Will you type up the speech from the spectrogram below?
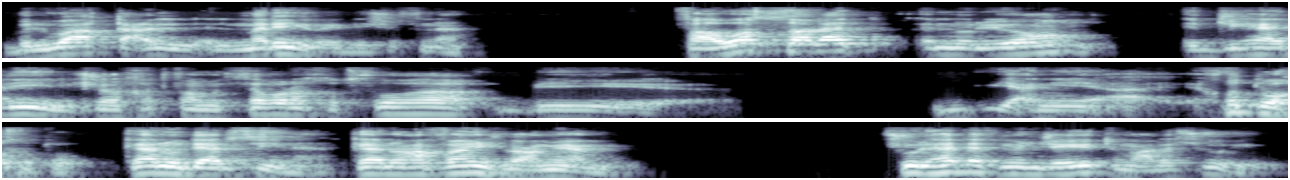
بالواقع المرير اللي شفناه. فوصلت إنه اليوم الجهاديين شو خطفهم الثورة خطفوها ب يعني خطوة خطوة. كانوا دارسينها كانوا عارفين شو عم يعملوا. شو الهدف من جيتهم على سوريا؟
